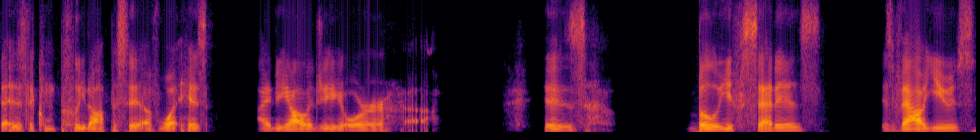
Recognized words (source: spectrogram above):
that is the complete opposite of what his ideology or uh, his belief set is, his values,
